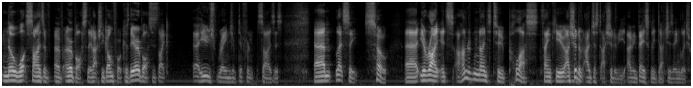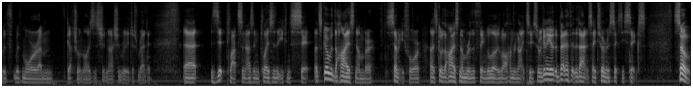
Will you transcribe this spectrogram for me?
know what size of of Urbos they've actually gone for because the Urbos is like a huge range of different sizes. Um, let's see. So. Uh, you're right. It's 192 plus. Thank you. I should have. I just. I should have. I mean, basically, Dutch is English with with more um, guttural noises. Shouldn't I? I should really just read it. Uh, Zitplatzen, as in places that you can sit. Let's go with the highest number. 74. And let's go with the highest number of the thing below as well, 192. So we're going to give it the benefit of the doubt and say 266. So,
